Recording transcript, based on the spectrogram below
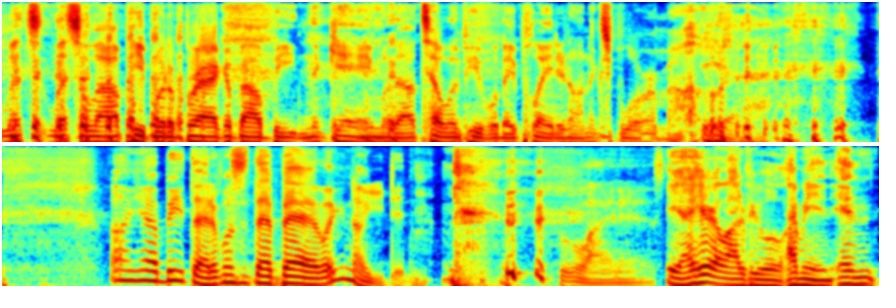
Let's let's allow people to brag about beating the game without telling people they played it on Explorer mode. yeah, Oh yeah, I beat that. It wasn't that bad. Like no, you didn't. Lying ass. yeah, I hear a lot of people. I mean, and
